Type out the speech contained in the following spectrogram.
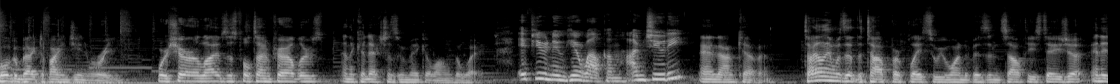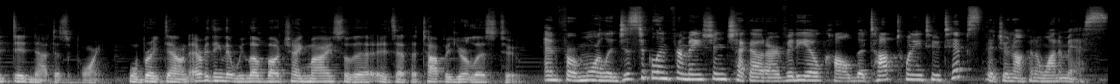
Welcome back to Finding Gina Marie. We share our lives as full time travelers and the connections we make along the way. If you're new here, welcome. I'm Judy. And I'm Kevin. Thailand was at the top of our places we wanted to visit in Southeast Asia, and it did not disappoint. We'll break down everything that we love about Chiang Mai so that it's at the top of your list too. And for more logistical information, check out our video called The Top 22 Tips That You're Not Going to Want to Miss.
